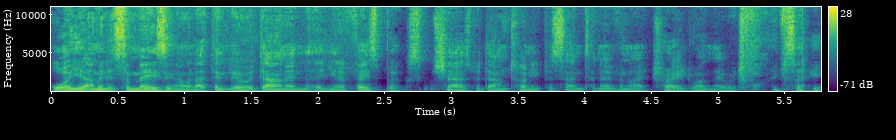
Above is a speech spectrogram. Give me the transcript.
Well, yeah, I mean, it's amazing. I mean, I think they were down in, you know, Facebook's shares were down 20% in overnight trade, weren't they? Which I'd say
